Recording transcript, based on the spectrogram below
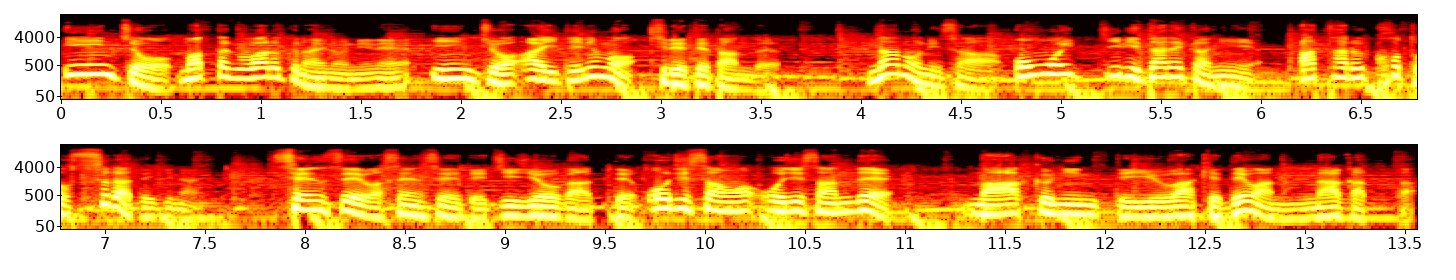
委員長全く悪くないのにね委員長相手にも切れてたんだよ。なのにさ思いっきり誰かに当たることすらできない。先生は先生で事情があっておじさんはおじさんでまあ悪人っていうわけではなかった。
